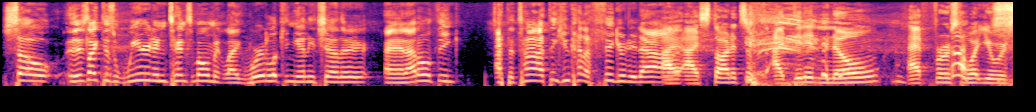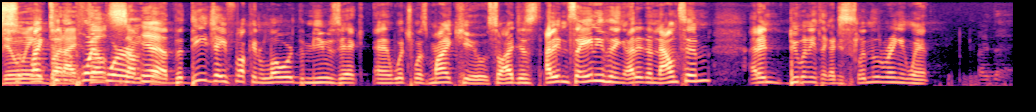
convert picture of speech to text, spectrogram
So there's like this weird, intense moment. Like we're looking at each other, and I don't think at the time. I think you kind of figured it out. I, I started to. I didn't know at first what you were So, doing, like, to but the I point felt where, something. Yeah, the DJ fucking lowered the music, and which was my cue. So I just I didn't say anything. I didn't announce him. I didn't do anything. I just slid in the ring and went. Like that.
